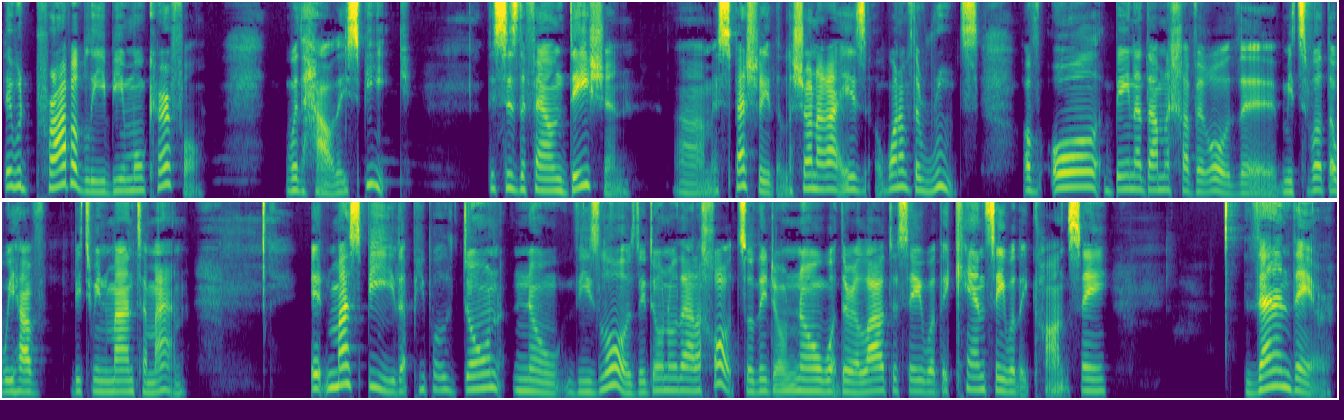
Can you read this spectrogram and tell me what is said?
they would probably be more careful with how they speak. This is the foundation, um, especially the Lashon Hara is one of the roots of all Bein Adam Lechavero, the mitzvot that we have between man to man. It must be that people don't know these laws. They don't know the halachot, so they don't know what they're allowed to say, what they can say, what they can't say. Then and there,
